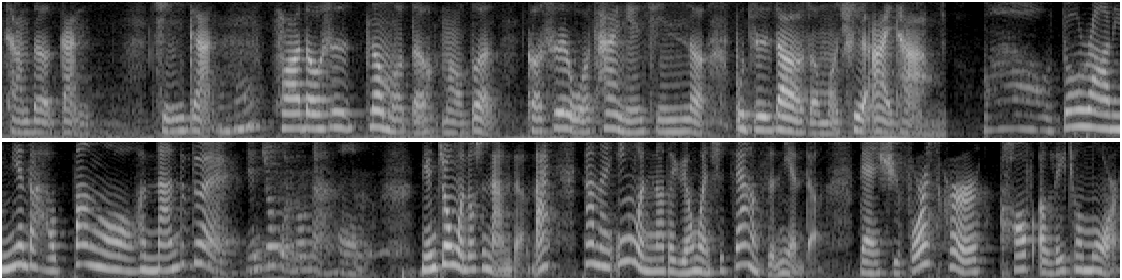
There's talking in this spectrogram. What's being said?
藏的感情感。花都是那么的矛盾，可是我太年轻了，不知道怎么去爱他。哇哦，Dora，你念得好棒哦，很难，对不对？连中文都难哦，连中文都是难的。来，那呢，英文呢的原文是这样子念的：Then she forced her cough a little more,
